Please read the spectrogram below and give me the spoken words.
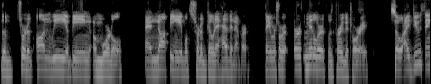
the sort of ennui of being immortal and not being able to sort of go to heaven ever. They were sort of Earth, Middle Earth was purgatory. So I do think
